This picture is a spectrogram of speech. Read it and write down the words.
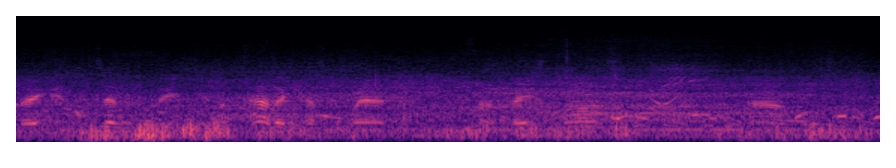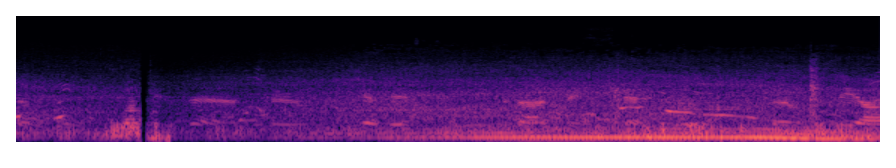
Everybody had a had to wear a face mask. Um, one is there to get in without being checked. So CR,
